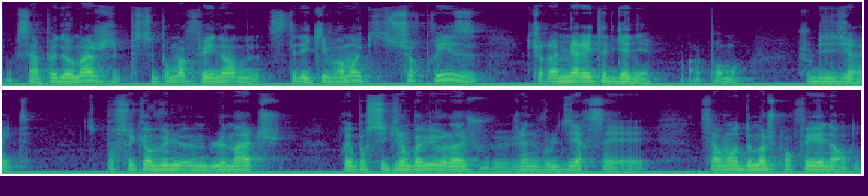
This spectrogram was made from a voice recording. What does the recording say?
Donc c'est un peu dommage. Parce pour moi, Feyenoord, c'était l'équipe vraiment qui, surprise qui aurait mérité de gagner. Voilà, pour moi. Je vous le dis direct. Pour ceux qui ont vu le match, après, pour ceux qui l'ont pas vu, voilà, je, viens de vous le dire, c'est vraiment dommage pour Feyenoord.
